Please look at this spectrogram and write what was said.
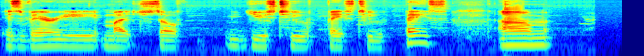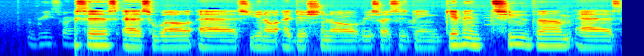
is very much so used to face-to-face -face, um, resources as well as, you know, additional resources being given to them as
